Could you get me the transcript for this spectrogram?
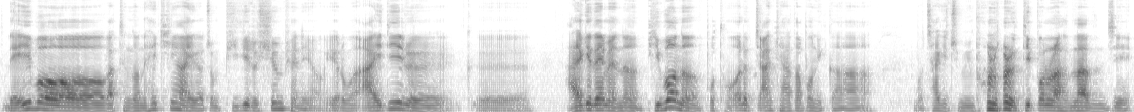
네이버 같은 거는 해킹하기가 좀 비교적 쉬운 편이에요. 여러분 아이디를 그 알게 되면은 비번은 보통 어렵지 않게 하다 보니까 뭐 자기 주민번호를 뒷번호를 한다든지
